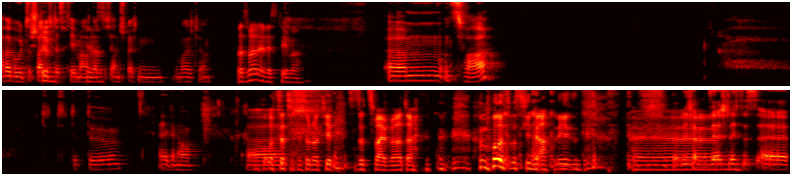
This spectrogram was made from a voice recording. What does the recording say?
Aber gut, das war nicht Stimmt, das Thema, ja. was ich ansprechen wollte. Was war denn das Thema? Ähm, und zwar. Äh, genau. Moritz Äh, hat sich das so notiert. Das sind so zwei Wörter. Moritz muss die nachlesen. ich habe ein sehr Ähm, schlechtes äh,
